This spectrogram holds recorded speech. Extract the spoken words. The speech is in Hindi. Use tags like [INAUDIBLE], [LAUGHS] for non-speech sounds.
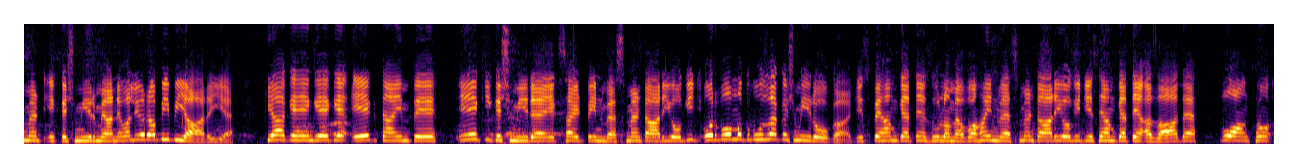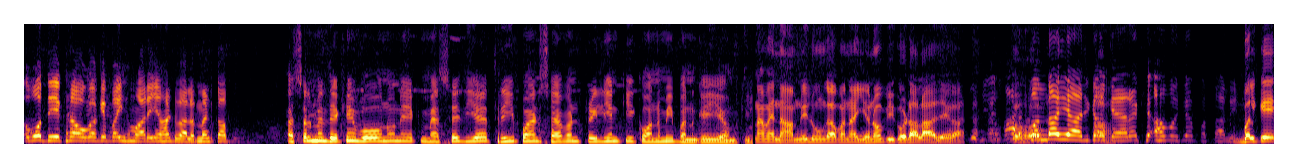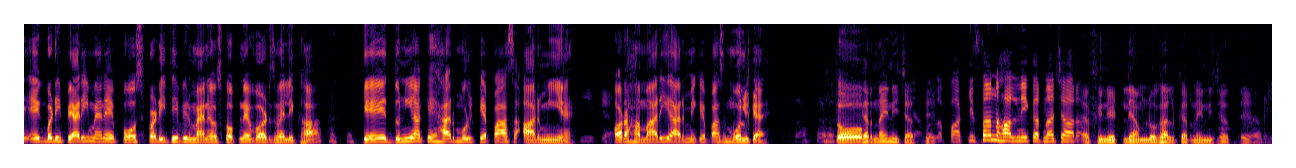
इन्वेस्टमेंट कश्मीर में आने वाली और अभी भी आ रही है। क्या कहेंगे कि एक टाइम पे एक ही कश्मीर है, एक साइड पे इन्वेस्टमेंट आ रही होगी और वो मकबूजा कश्मीर होगा, जिस पे हम कहते हैं जुलम है। वहाँ इन्वेस्टमेंट आ रही होगी जिसे हम कहते हैं आज़ाद है। वो आँखों, वो देख रहा होगा कि भाई हमारे यहाँ डेवलपमेंट कब असल में देखें वो उन्होंने एक मैसेज दिया है थ्री पॉइंट सेवन ट्रिलियन की इकोनॉमी बन गई है उनकी। ना मैं नाम नहीं लूँगा वरना यू नो वीगो डाला आ जाएगा। तो [LAUGHS] बंदा ये आजकल कह रहा है क्या वजह पता नहीं। बल्कि एक बड़ी प्यारी मैंने पोस्ट पढ़ी थी फिर मैंने उसको अपने वर्ड्स में लिखा कि दुनिया के हर मुल्क के पास आर्मी है और हमारी आर्मी के पास मुल्क है। तो करना ही नहीं चाहते। मतलब पाकिस्तान हल नहीं करना चाह रहा। डेफिनेटली हम लोग हल करना ही नहीं चाहते यार।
